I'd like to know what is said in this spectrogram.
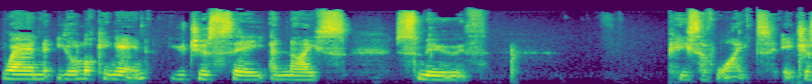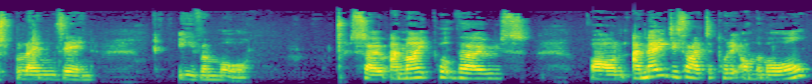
when you're looking in, you just see a nice smooth piece of white. It just blends in even more. So I might put those on, I may decide to put it on them all.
